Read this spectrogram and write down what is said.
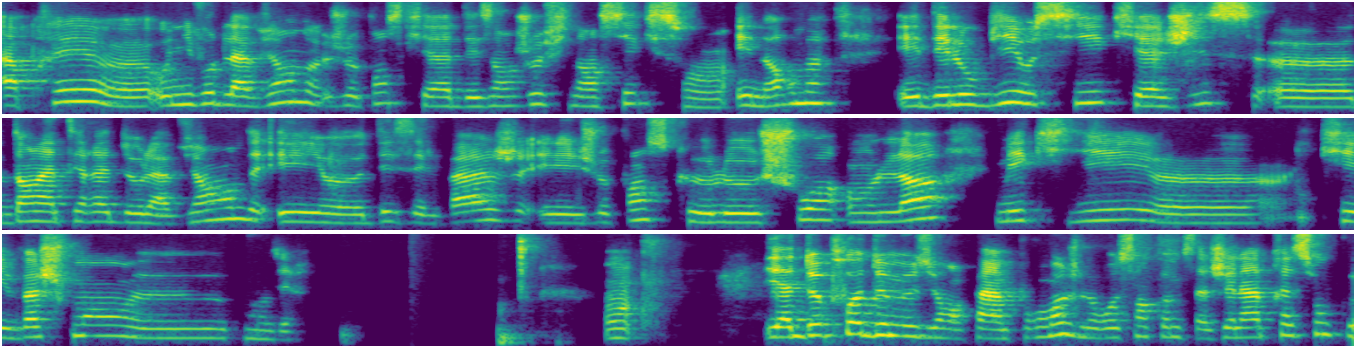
Après, euh, au niveau de la viande, je pense qu'il y a des enjeux financiers qui sont énormes et des lobbies aussi qui agissent euh, dans l'intérêt de la viande et euh, des élevages. Et je pense que le choix, on l'a, mais qui est, qui est vachement, comment dire, il y a deux poids, deux mesures. Enfin, pour moi, je le ressens comme ça. J'ai l'impression que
